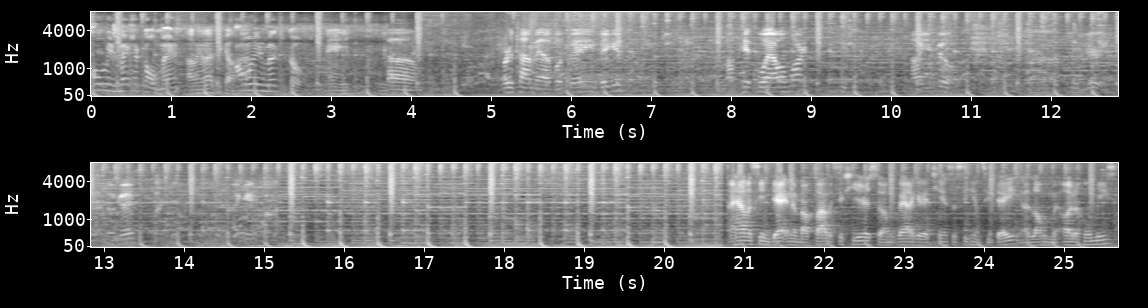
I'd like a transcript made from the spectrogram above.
Only in Mexico, man. In Mexico. Only in Mexico. Um, first time at a buffet in Vegas. About hit four hour mark. How you feel? Feels good. Feel good? It? I haven't seen Dat in about five or six years, so I'm glad I get a chance to see him today, along with my other homies.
